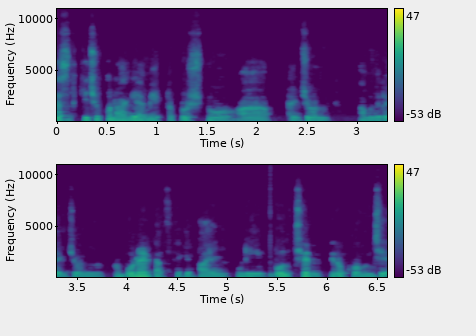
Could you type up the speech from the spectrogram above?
জাস্ট কিছুক্ষণ আগে আমি একটা প্রশ্ন একজন, আমাদের একজন বোনের কাছ থেকে পাই। উনি বলছেন এরকম যে,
